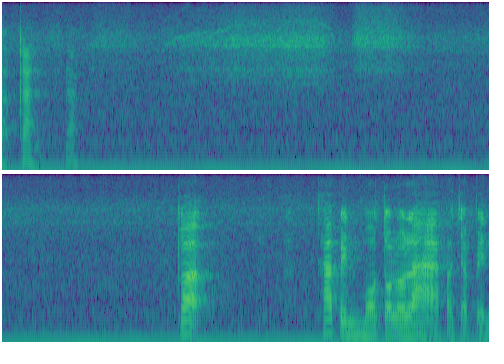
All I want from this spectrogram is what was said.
ลับกันนะครับก็ถ้าเป็น Motorola ก็จะเป็น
